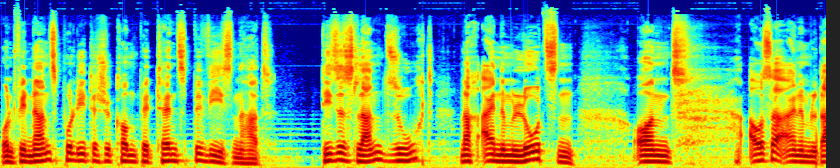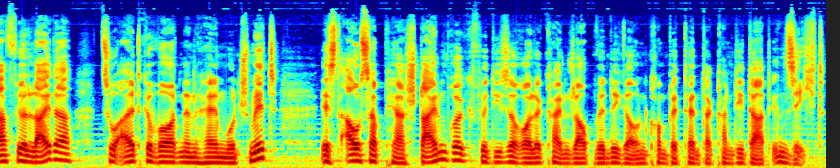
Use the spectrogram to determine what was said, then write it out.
und finanzpolitische Kompetenz bewiesen hat. Dieses Land sucht nach einem Lotsen und außer einem dafür leider zu alt gewordenen Helmut Schmidt ist außer Per Steinbrück für diese Rolle kein glaubwürdiger und kompetenter Kandidat in Sicht.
